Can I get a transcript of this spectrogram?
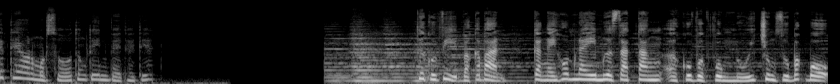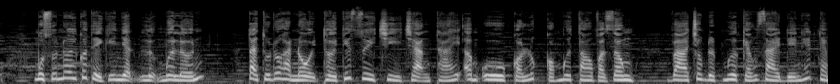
Tiếp theo là một số thông tin về thời tiết. Thưa quý vị và các bạn, cả ngày hôm nay mưa gia tăng ở khu vực vùng núi Trung Du Bắc Bộ, một số nơi có thể ghi nhận lượng mưa lớn. Tại thủ đô Hà Nội, thời tiết duy trì trạng thái âm u có lúc có mưa to và rông. Và trong đợt mưa kéo dài đến hết ngày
